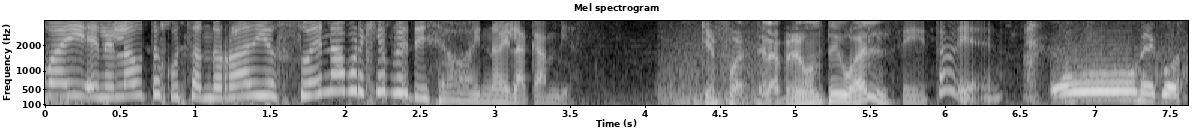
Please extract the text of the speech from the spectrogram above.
vas en el auto escuchando radio, suena, por ejemplo, y tú dices, ay, no, y la cambias. Qué fuerte la pregunta igual. Sí, está bien. Oh, me costó.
